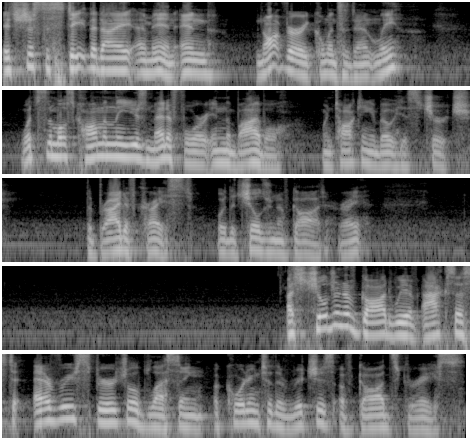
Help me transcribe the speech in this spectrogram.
It's just the state that I am in. And not very coincidentally, what's the most commonly used metaphor in the Bible when talking about his church? The bride of Christ or the children of God, right? As children of God, we have access to every spiritual blessing according to the riches of God's grace.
